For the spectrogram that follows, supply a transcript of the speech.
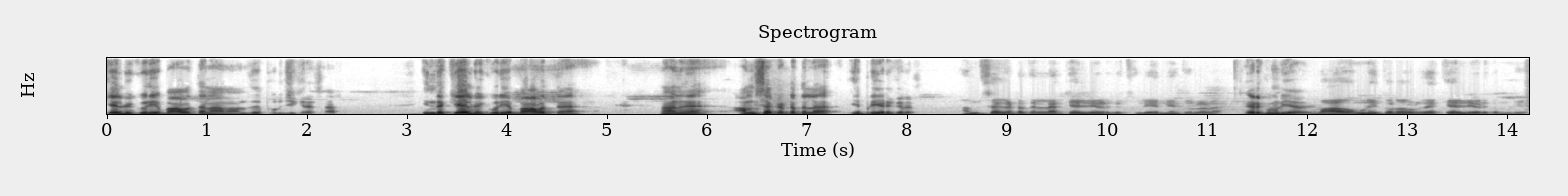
கேள்விக்குரிய பாவத்தை நாம் வந்து புரிஞ்சுக்கிறேன் சார். இந்த கேள்விக்குரிய பாவத்தை நான் அம்ச கட்டத்தில் எப்படி எடுக்கிறது? அம்ச கட்டத்திலலாம் கேள்வி எடுக்க சொல்லி என்னையும் சொல்லலை. எடுக்க முடியாது. பாவமுனை தொடர்புல கேள்வி எடுக்க முடியும்.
